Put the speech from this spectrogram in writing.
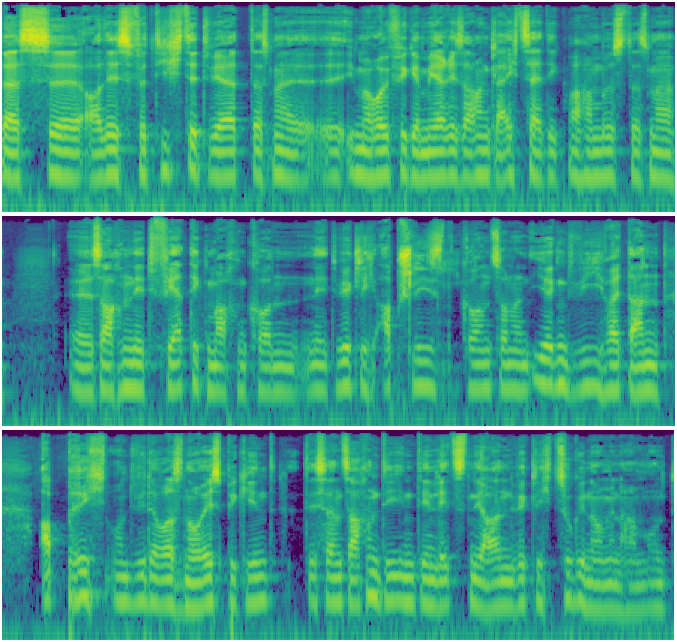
dass äh, alles verdichtet wird, dass man äh, immer häufiger mehrere Sachen gleichzeitig machen muss, dass man äh, Sachen nicht fertig machen kann, nicht wirklich abschließen kann, sondern irgendwie halt dann abbricht und wieder was Neues beginnt. Das sind Sachen, die in den letzten Jahren wirklich zugenommen haben. Und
